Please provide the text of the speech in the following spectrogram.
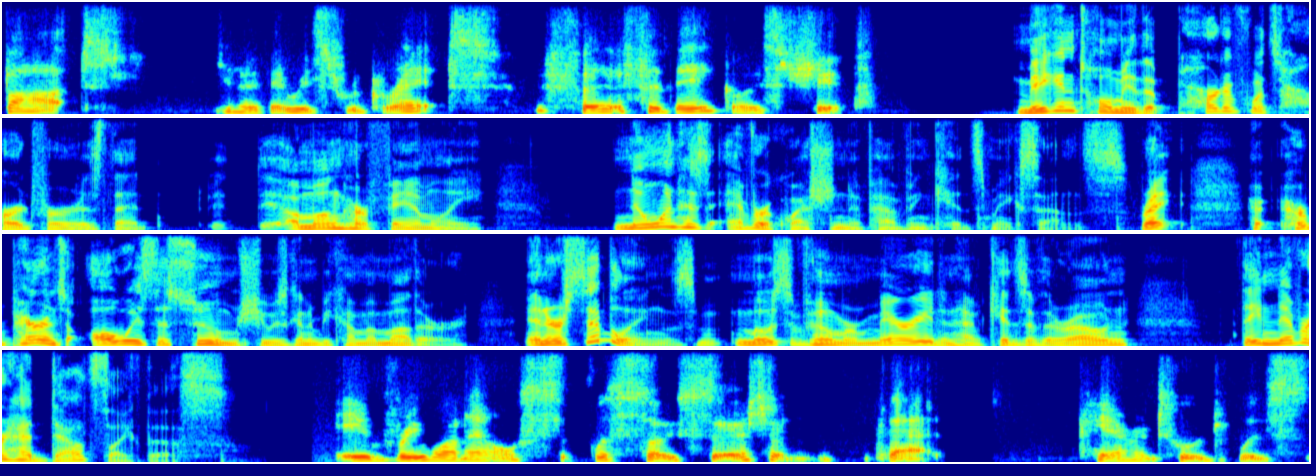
but you know, there is regret for for their ghost ship. Megan told me that part of what's hard for her is that among her family, no one has ever questioned if having kids makes sense, right? Her, her parents always assumed she was going to become a mother. And her siblings, most of whom are married and have kids of their own, they never had doubts like this. Everyone else was so certain that parenthood was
